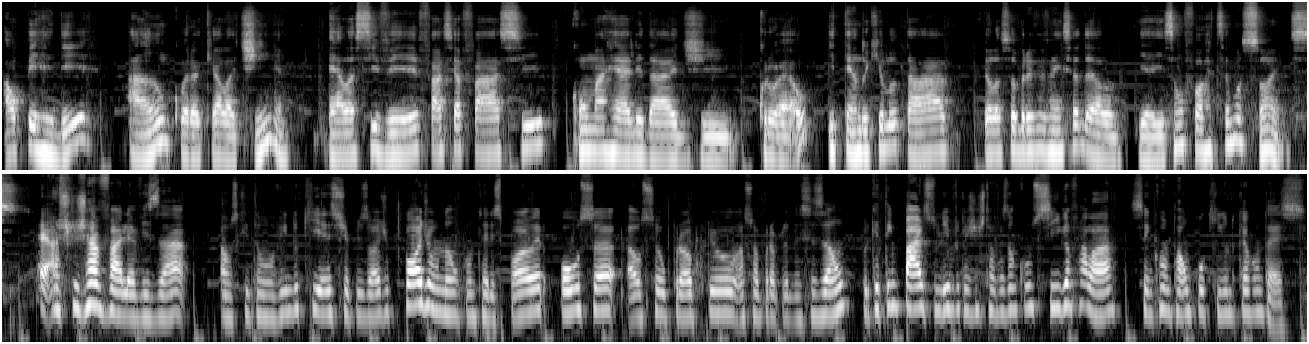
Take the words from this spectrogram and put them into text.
ao perder a âncora que ela tinha, ela se vê face a face com uma realidade cruel e tendo que lutar pela sobrevivência dela. E aí são fortes emoções. É, acho que já vale avisar aos que estão ouvindo que este episódio pode ou não conter spoiler, ouça ao seu próprio, a sua própria decisão, porque tem partes do livro que a gente talvez não consiga falar sem contar um pouquinho do que acontece.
